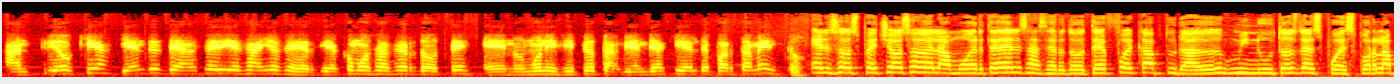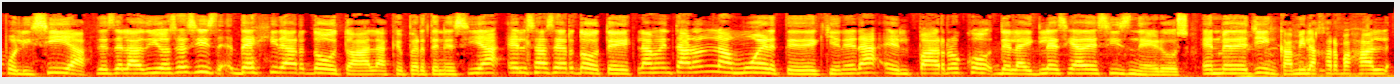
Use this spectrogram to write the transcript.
Antioquia, quien desde hace 10 años ejercía como sacerdote en un municipio también de aquí del departamento. El sospechoso de la muerte del sacerdote fue capturado minutos después por la policía. Desde la diócesis de Girardota, a la que pertenecía el sacerdote, lamentaron la muerte de quien era el párroco de la iglesia de Cisneros. En Medellín, Camila Carvajal,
